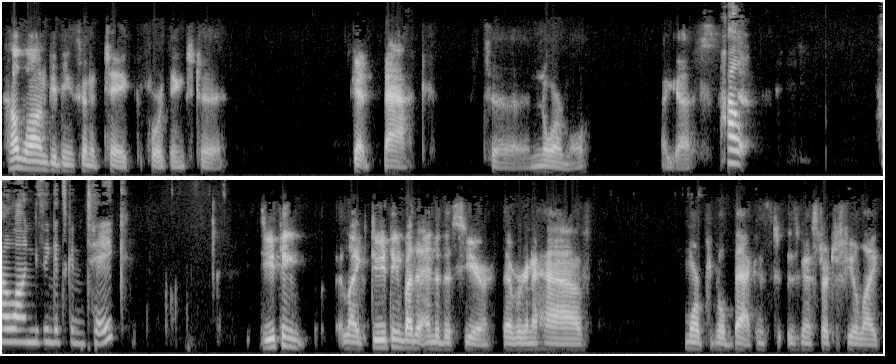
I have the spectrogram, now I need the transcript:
how long do you think it's going to take for things to get back to normal? I guess. How how long do you think it's gonna take? Do you think, like, do you think by the end of this year that we're gonna have more people back and it's gonna start to feel like,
